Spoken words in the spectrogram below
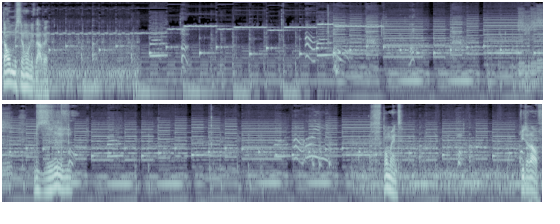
Da oben ist eine Honigwabe. Moment. Wieder rauf.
